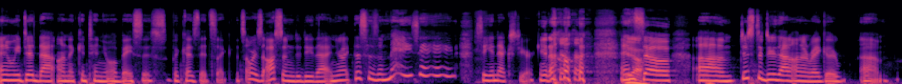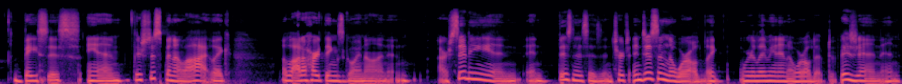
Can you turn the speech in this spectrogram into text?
and we did that on a continual basis because it's like it's always awesome to do that, and you're like, this is amazing. See you next year, you know. and Yeah. so um, just to do that on a regular um, basis, and there's just been a lot, like a lot of hard things going on in our city and and businesses and church and just in the world. Like we're living in a world of division and.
